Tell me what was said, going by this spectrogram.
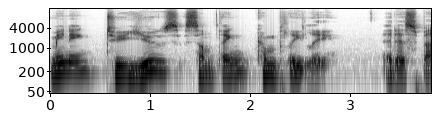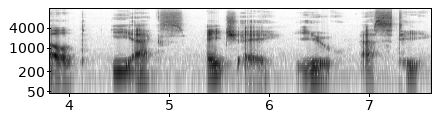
meaning to use something completely. It is spelled E X H A U S T.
